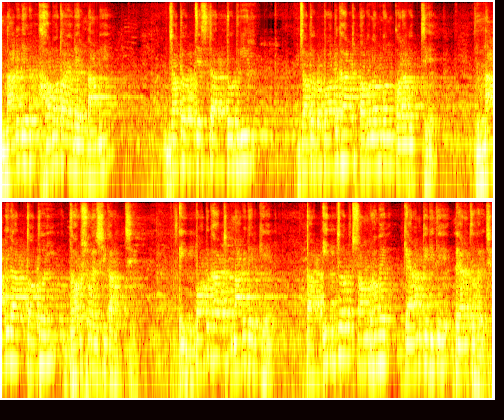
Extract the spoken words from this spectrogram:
নারীদের ক্ষমতায়নের নামে যত চেষ্টা তদবির, যত পথঘাট অবলম্বন করা হচ্ছে, নারীরা ততই ধর্ষণের শিকার হচ্ছে। এই পথঘাট নারীদেরকে তার ইজ্জত সম্ভ্রমের গ্যারান্টি দিতে ব্যর্থ হয়েছে।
